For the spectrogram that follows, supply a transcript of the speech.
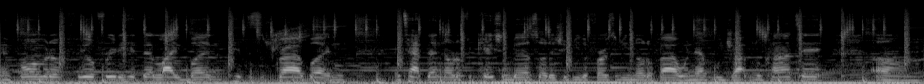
informative, feel free to hit that like button, hit the subscribe button, and tap that notification bell so that you'll be the first to be notified whenever we drop new content. Um,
